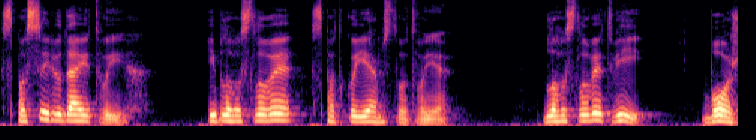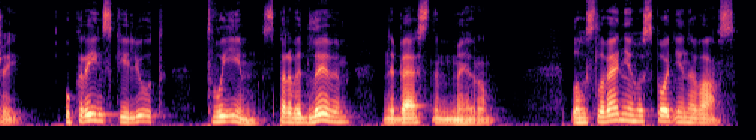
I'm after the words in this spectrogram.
спаси людей Твоїх і благослови спадкоємство Твоє. Благослови Твій, Божий, український люд Твоїм справедливим небесним миром. Благословення Господнє на вас,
